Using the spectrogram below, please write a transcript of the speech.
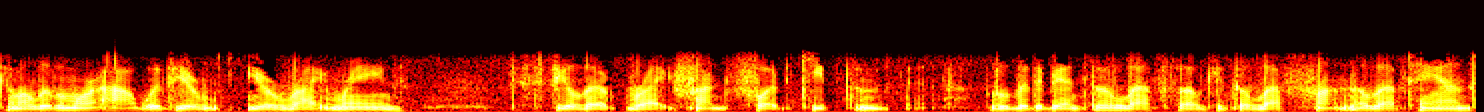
Come a little more out with your your right rein. Just feel that right front foot. Keep them a little bit of bend to the left, though. Keep the left front in the left hand.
